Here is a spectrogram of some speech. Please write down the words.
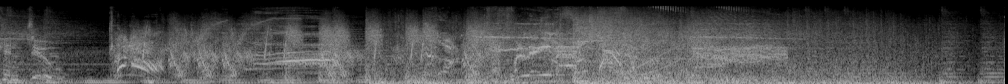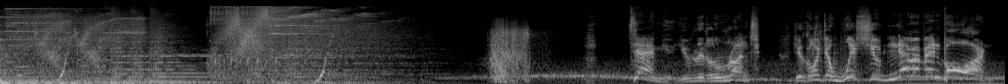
can do. Come on! Believe it! Damn you, you little runt! You're going to wish you'd never been born!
